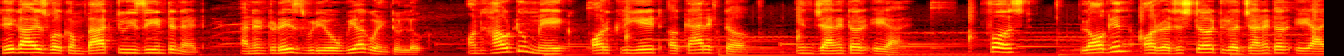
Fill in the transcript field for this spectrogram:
Hey guys, welcome back to Easy Internet and in today's video we are going to look on how to make or create a character in Janitor AI. First, log in or register to your Janitor AI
